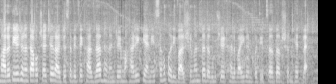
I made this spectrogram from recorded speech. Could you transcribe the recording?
भारतीय जनता पक्षाचे राज्यसभेचे खासदार धनंजय महाडिक यांनी सहपरिवार श्रीमंत दगडूशेठ हलवाई गणपतीचं दर्शन घेतलंय.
